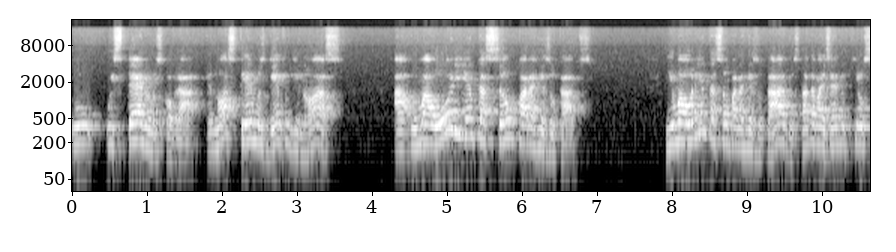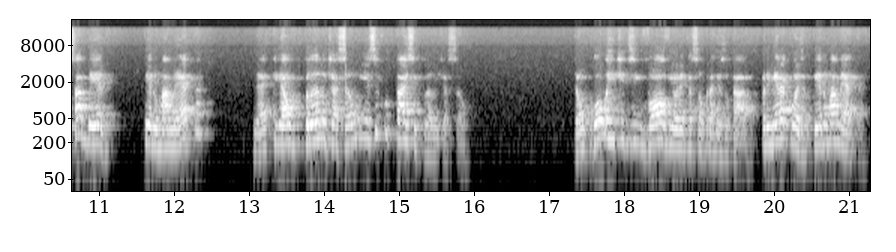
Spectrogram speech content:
o, o externo nos cobrar, é nós termos dentro de nós uma orientação para resultados. E uma orientação para resultados nada mais é do que eu saber ter uma meta, né, criar um plano de ação e executar esse plano de ação. Então, como a gente desenvolve orientação para resultado? Primeira coisa, ter uma meta.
